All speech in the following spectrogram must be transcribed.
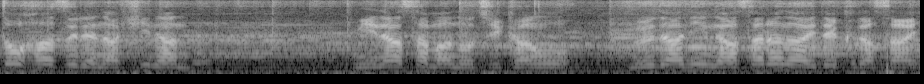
的外れな非難で皆様の時間を無駄になさらないでください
